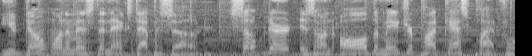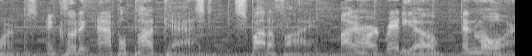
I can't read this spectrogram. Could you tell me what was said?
you don't want to miss the next episode. Soap Dirt is on all the major podcast platforms, including Apple Podcast, Spotify, iHeartRadio, and more.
